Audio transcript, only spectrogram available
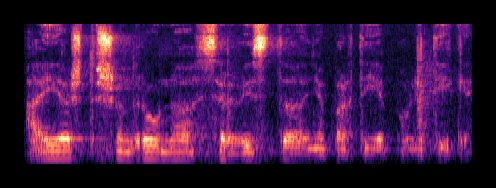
Ai është shëndru në servis të një partie politike.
